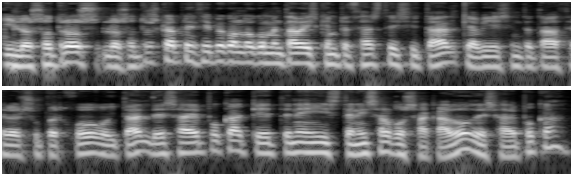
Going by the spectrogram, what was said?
Y los otros, los otros que al principio cuando comentabais que empezasteis y tal, que habíais intentado hacer el superjuego y tal, de esa época, ¿qué tenéis? ¿Tenéis algo sacado de esa época?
